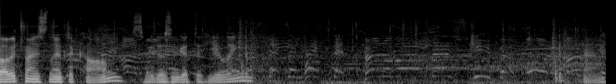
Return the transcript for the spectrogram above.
Probably trying to snipe the Khan so he doesn't get the healing. Okay.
